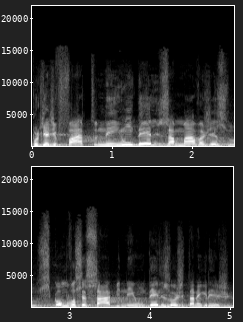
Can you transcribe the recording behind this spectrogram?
Porque de fato nenhum deles amava Jesus. Como você sabe, nenhum deles hoje está na igreja.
